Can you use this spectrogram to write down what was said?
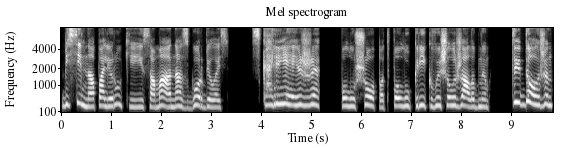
Бессильно опали руки, и сама она сгорбилась. «Скорее же!» Полушепот, полукрик вышел жалобным. «Ты должен,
